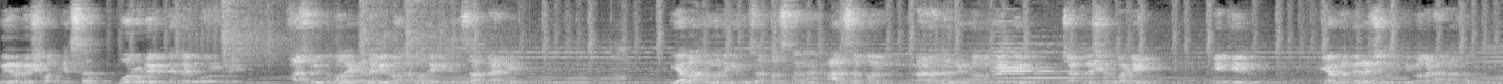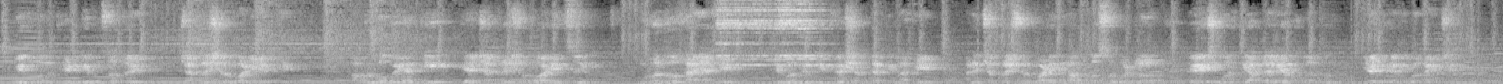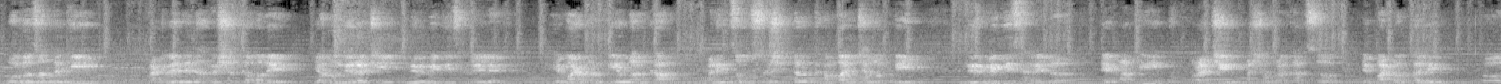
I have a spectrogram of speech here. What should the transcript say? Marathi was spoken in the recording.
मी रमेश वाके सर. बोरोडे विद्यालय बोरवडे. आज मी तुम्हाला एका नवीन भागामध्ये घेऊन जात आहे. या भागामध्ये घेऊन जात असताना आज आपण राधानगरी तालुक्यातील चक्रेश्वरवाडी येथील या मंदिराची माहिती बघणार आहोत. मी तुम्हाला थेट घेऊन जातोय चक्रेश्वरवाडी येथे. आपण बघूया की या चक्रेश्वरवाडीचे महत्त्व काय आहे? हे मंदिर कितव्या शतकातील आहे? आणि चक्रेश्वरवाडी हे नाव कसं म्हटलं याची माहिती आपल्याला या भागातून या ठिकाणी बघायची बोललं जातं की आठव्या ते दहाव्या शतकामध्ये या मंदिराची निर्मिती झालेली आहे. हेमाडपंथीय बांधकाम आणि चौसष्ट खांबांच्या वरती निर्मिती झालेलं हे अति प्राचीन अशा प्रकारचं हे पाठवकालीन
